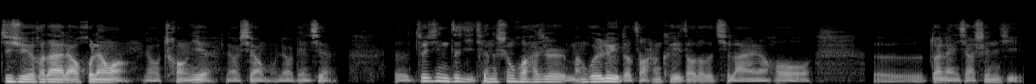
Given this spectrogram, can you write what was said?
继续和大家聊互联网，聊创业，聊项目，聊变现。呃，最近这几天的生活还是蛮规律的，早上可以早早的起来，然后呃锻炼一下身体，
